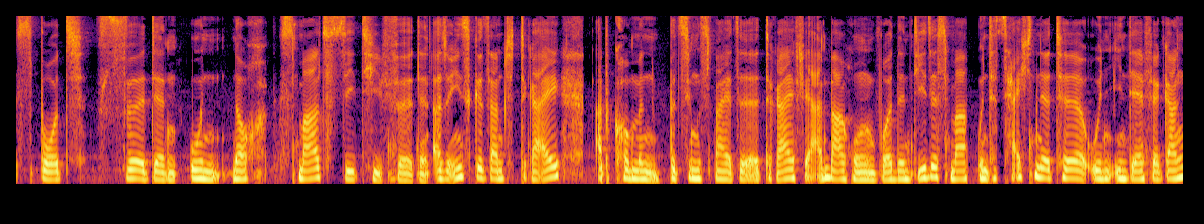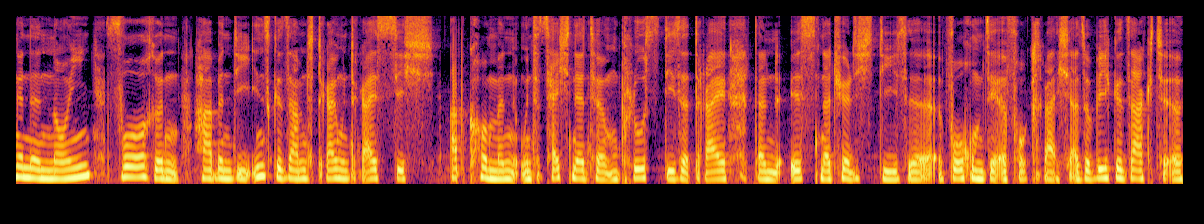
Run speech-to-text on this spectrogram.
E-Sport fördern und noch Smart City fördern. Also insgesamt drei Abkommen bzw. drei Vereinbarungen wurden dieses Mal unterzeichnet und in den vergangenen neun Wochen haben die insgesamt 33 Abkommen unterzeichnet und plus diese drei, dann ist natürlich diese Forum sehr erfolgreich. Also wie gesagt, äh,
